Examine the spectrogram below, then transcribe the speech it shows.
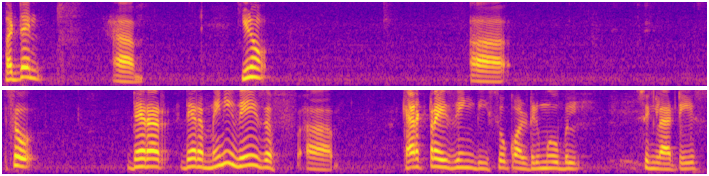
but then um, you know uh, so there are there are many ways of characterizing the so called removable singularities,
